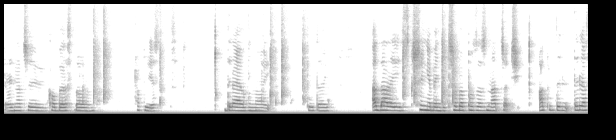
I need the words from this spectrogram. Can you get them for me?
E, znaczy cobblestone. A tu jest drewno tutaj. A dalej skrzynię będzie trzeba pozaznaczać. A tu te- teraz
